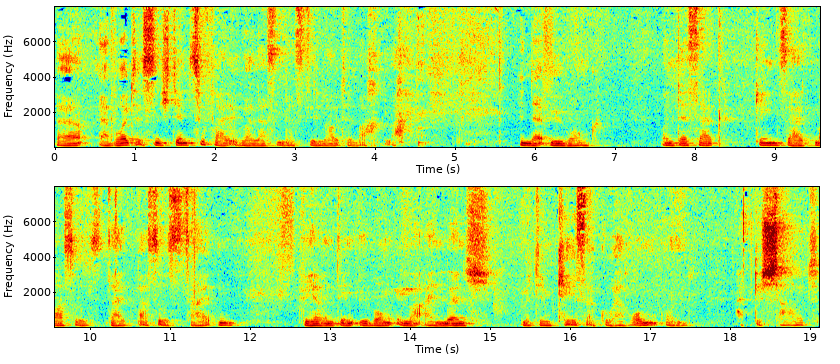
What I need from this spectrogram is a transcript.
Äh, er wollte es nicht dem Zufall überlassen, dass die Leute wach bleiben in der Übung. Und deshalb ging seit Massus, seit Zeiten während den Übungen immer ein Mönch mit dem Kesaku herum und hat geschaut,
